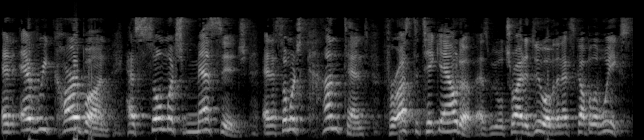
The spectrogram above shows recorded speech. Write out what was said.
and every korban has so much message and so much content for us to take out of, as we will try to do over the next couple of weeks.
